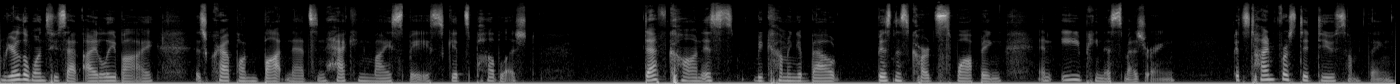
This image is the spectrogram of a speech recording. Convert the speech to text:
We are the ones who sat idly by as crap on botnets and hacking MySpace gets published. DEF CON is becoming about business card swapping and e penis measuring. It's time for us to do something,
